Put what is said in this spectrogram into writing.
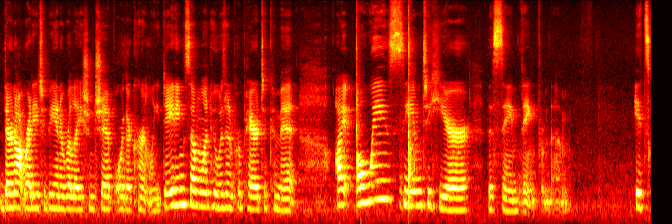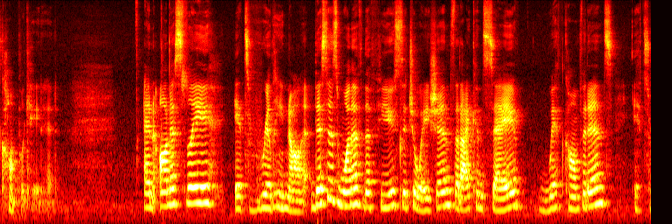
they're not ready to be in a relationship or they're currently dating someone who isn't prepared to commit, I always seem to hear the same thing from them. It's complicated. And honestly, it's really not. This is one of the few situations that I can say with confidence, it's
